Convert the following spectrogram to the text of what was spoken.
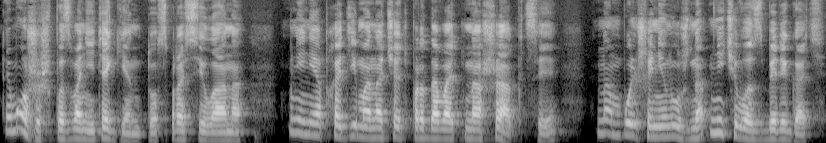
«Ты можешь позвонить агенту?» – спросила она. Мне необходимо начать продавать наши акции. Нам больше не нужно ничего сберегать.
